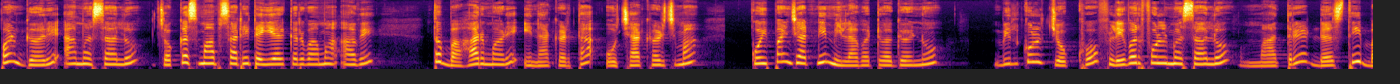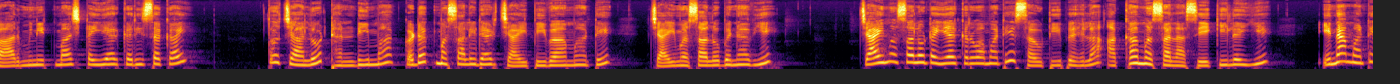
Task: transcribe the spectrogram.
પણ ઘરે આ મસાલો ચોક્કસ માપ સાથે તૈયાર કરવામાં આવે, તો બહાર મળે એના કરતાં ઓછા ખર્ચમાં. કોઈપણ જાતની મિલાવટ વગરનો બિલકુલ ચોખ્ખો ફ્લેવરફુલ મસાલો માત્ર દસથી બાર મિનિટમાં જ તૈયાર કરી શકાય. તો ચાલો ઠંડીમાં કડક મસાલેદાર ચાય પીવા માટે ચાય મસાલો બનાવીએ. ચાય મસાલો તૈયાર કરવા માટે સૌથી પહેલાં આખા મસાલા શેકી લઈએ. એના માટે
